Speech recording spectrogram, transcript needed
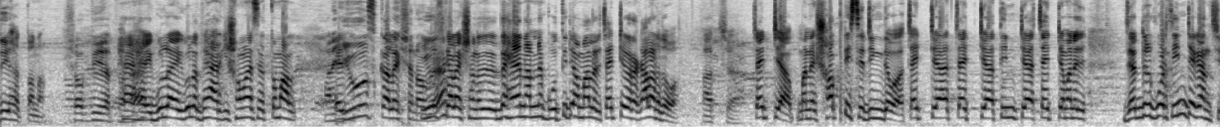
দুই হাত না সব দিয়ে হ্যাঁ হ্যাঁ এগুলো এগুলো দেখে আর কি সময় আছে তোমার? মানে ইউজ কালেকশন ইউজ কালেকশন দেখেন আপনি প্রতিটা মালের চারটে করে কালার দেওয়া আচ্ছা। চারটা মানে সবটি সেটিং দেওয়া চারটা চারটা তিনটা চারটা মানে যাদের উপর তিনটে কানছি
